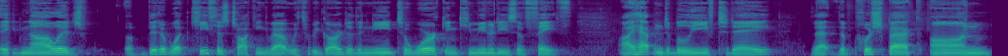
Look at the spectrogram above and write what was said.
acknowledge a bit of what Keith is talking about with regard to the need to work in communities of faith. I happen to believe today that the pushback on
